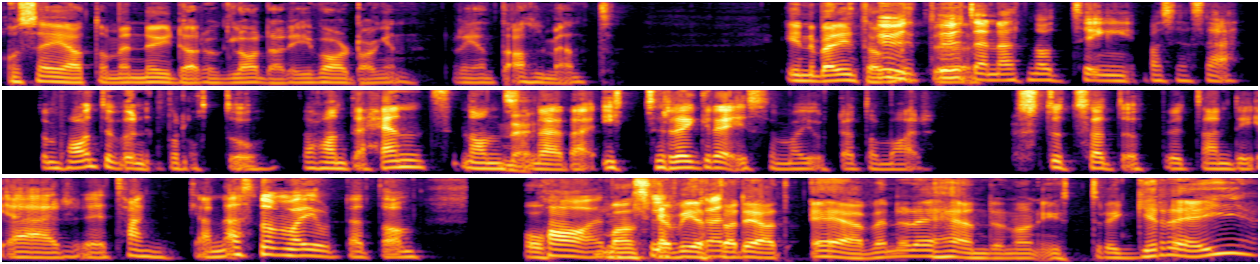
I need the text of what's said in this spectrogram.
och säga att de är nöjdare och gladare i vardagen rent allmänt. Innebär inte att Ut, inte... Utan att någonting, vad ska jag säga, de har inte vunnit på Lotto. Det har inte hänt någon Nej. sån där yttre grej som har gjort att de har studsat upp, utan det är eh, tankarna som har gjort att de Och har man ska klättrat. veta det att även när det händer någon yttre grej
